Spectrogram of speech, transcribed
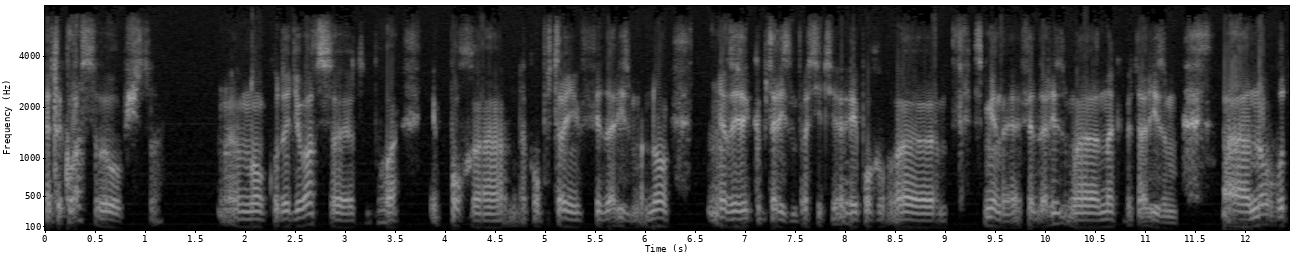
это классовое общество, но куда деваться, это была эпоха такого построения феодализма, но это капитализм, простите, эпоха э, смены феодализма на капитализм. Э, но вот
